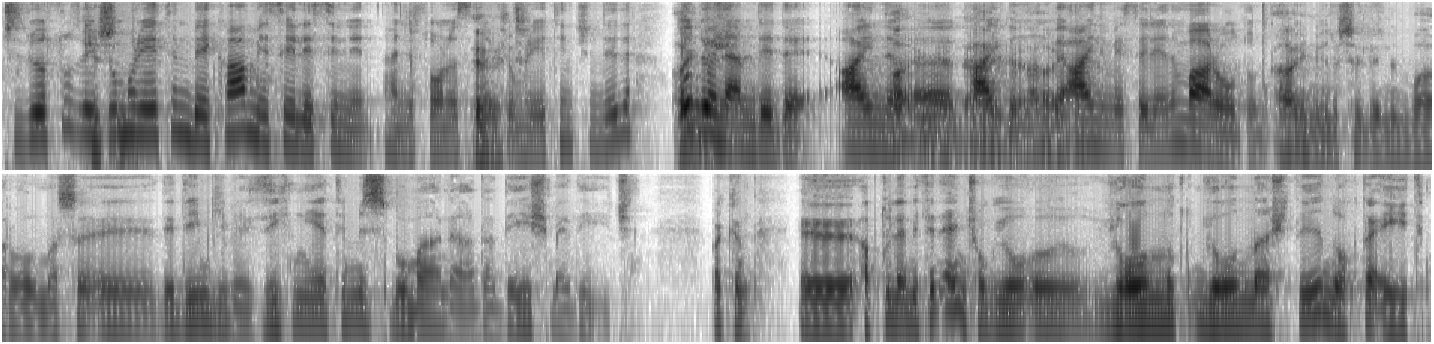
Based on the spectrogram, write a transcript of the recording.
çiziyorsunuz ve Cumhuriyet'in beka meselesinin hani sonrasında evet. Cumhuriyet'in içinde de o aynı dönemde şey. de aynı aynen, kaygının aynen, ve aynen. aynı meselenin var olduğunu Aynı meselenin var olması e, dediğim gibi zihniyetimiz bu manada değişmediği için. Bakın e, Abdülhamit'in en çok yo- yoğunluk yoğunlaştığı nokta eğitim.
